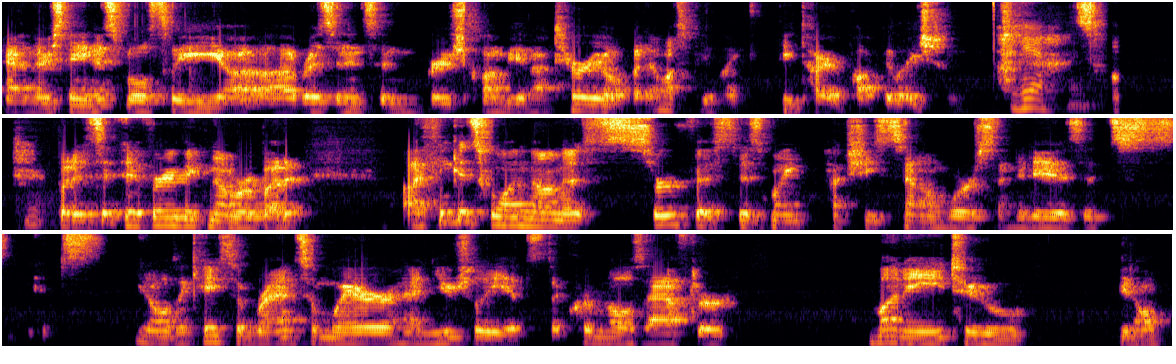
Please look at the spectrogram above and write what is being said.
And they're saying it's mostly uh, residents in British Columbia and Ontario, but it must be like the entire population. Yeah. so, but it's a very big number. But I think it's one on the surface. This might actually sound worse than it is. It's it's you know the case of ransomware, and usually it's the criminals after money to you know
